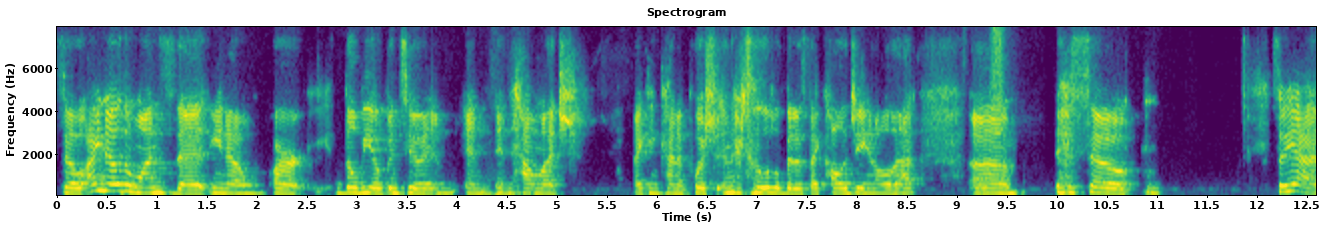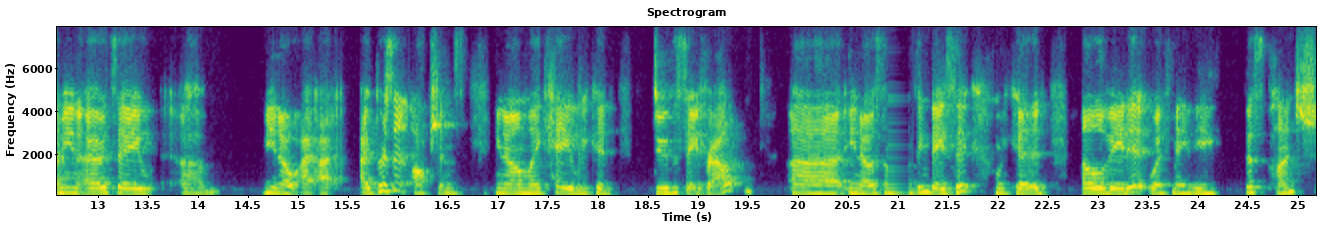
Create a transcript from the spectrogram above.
so I know the ones that you know are they'll be open to it and and, and how much I can kind of push, and there's a little bit of psychology and all that. Um, so, so yeah, I mean, I would say, um, you know, I, I, I present options. You know, I'm like, hey, we could do the safe route. Uh, you know, something basic. We could elevate it with maybe this punch,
